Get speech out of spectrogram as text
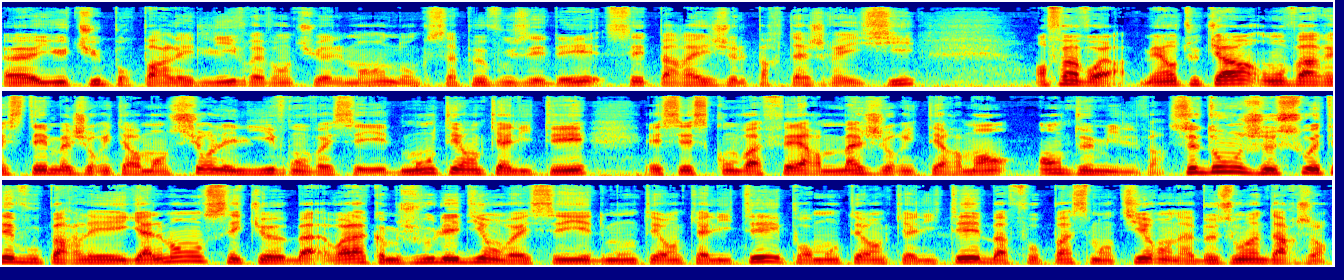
euh, YouTube pour parler de livres éventuellement. Donc ça peut vous aider. C'est pareil, je le partagerai ici. Enfin voilà, mais en tout cas, on va rester majoritairement sur les livres, on va essayer de monter en qualité et c'est ce qu'on va faire majoritairement en 2020. Ce dont je souhaitais vous parler également, c'est que bah voilà, comme je vous l'ai dit, on va essayer de monter en qualité et pour monter en qualité, bah faut pas se mentir, on a besoin d'argent.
